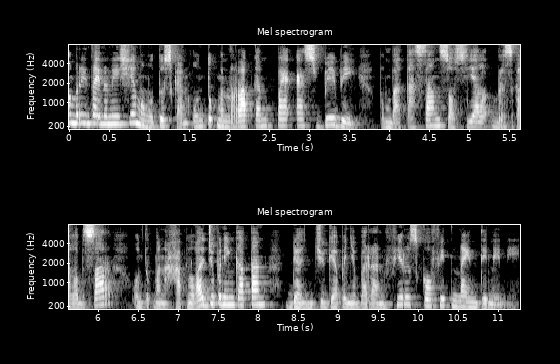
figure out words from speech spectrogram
pemerintah Indonesia memutuskan untuk menerapkan PSBB, pembatasan sosial berskala besar untuk menahan laju peningkatan dan juga penyebaran virus COVID-19 ini.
